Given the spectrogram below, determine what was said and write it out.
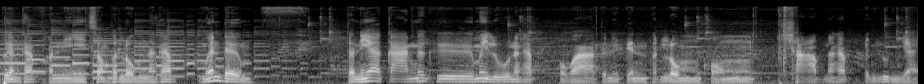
เพื่อนๆครับวันนี้ซ่อมพัดลมนะครับเหมือนเดิม ตอนนี้อาการก็คือไม่รู้นะครับ เพราะว่าตัวนี้เป็นพัดลมของชาร์ปนะครับ เป็นรุ่นใหญ่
